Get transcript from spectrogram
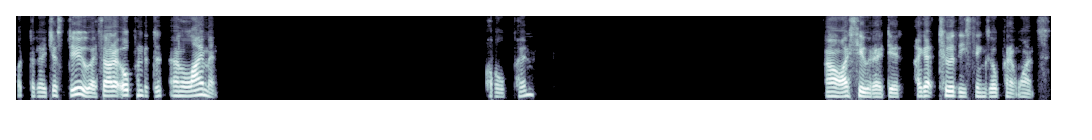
What did I just do? I thought I opened an alignment. Open. Oh, I see what I did. I got two of these things open at once.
